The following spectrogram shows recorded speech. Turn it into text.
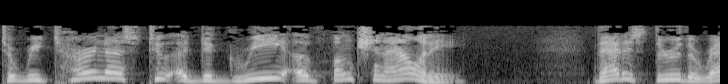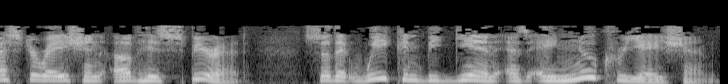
to return us to a degree of functionality That is through the restoration of His Spirit so that we can begin as a new creation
